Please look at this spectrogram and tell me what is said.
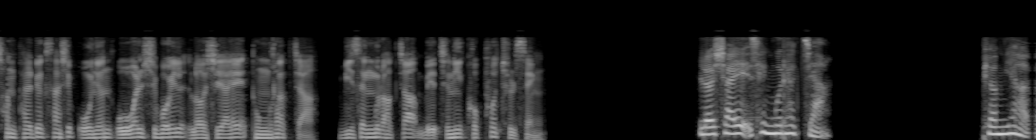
1845년 5월 15일 러시아의 동물학자, 미생물학자 메츠니코프 출생. 러시아의 생물학자. 병리학,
